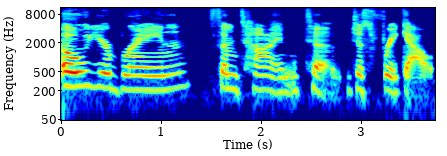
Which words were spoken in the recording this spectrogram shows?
owe your brain some time to just freak out.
